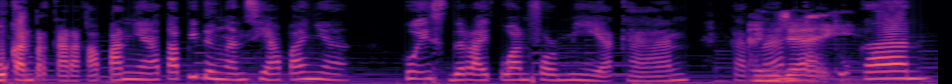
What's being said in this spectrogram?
Bukan perkara kapannya, tapi dengan siapanya. Who is the right one for me ya kan? Karena Anjay. itu kan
